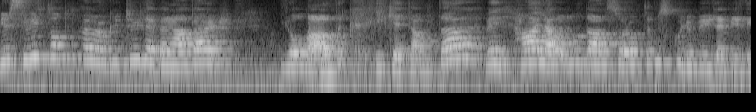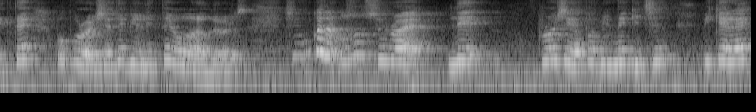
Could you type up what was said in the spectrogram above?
Bir sivil toplum örgütüyle beraber yol aldık ilk etapta ve hala Uludağ Soroptimiz Kulübü ile birlikte bu projede birlikte yol alıyoruz. Şimdi bu kadar uzun süreli proje yapabilmek için bir kere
